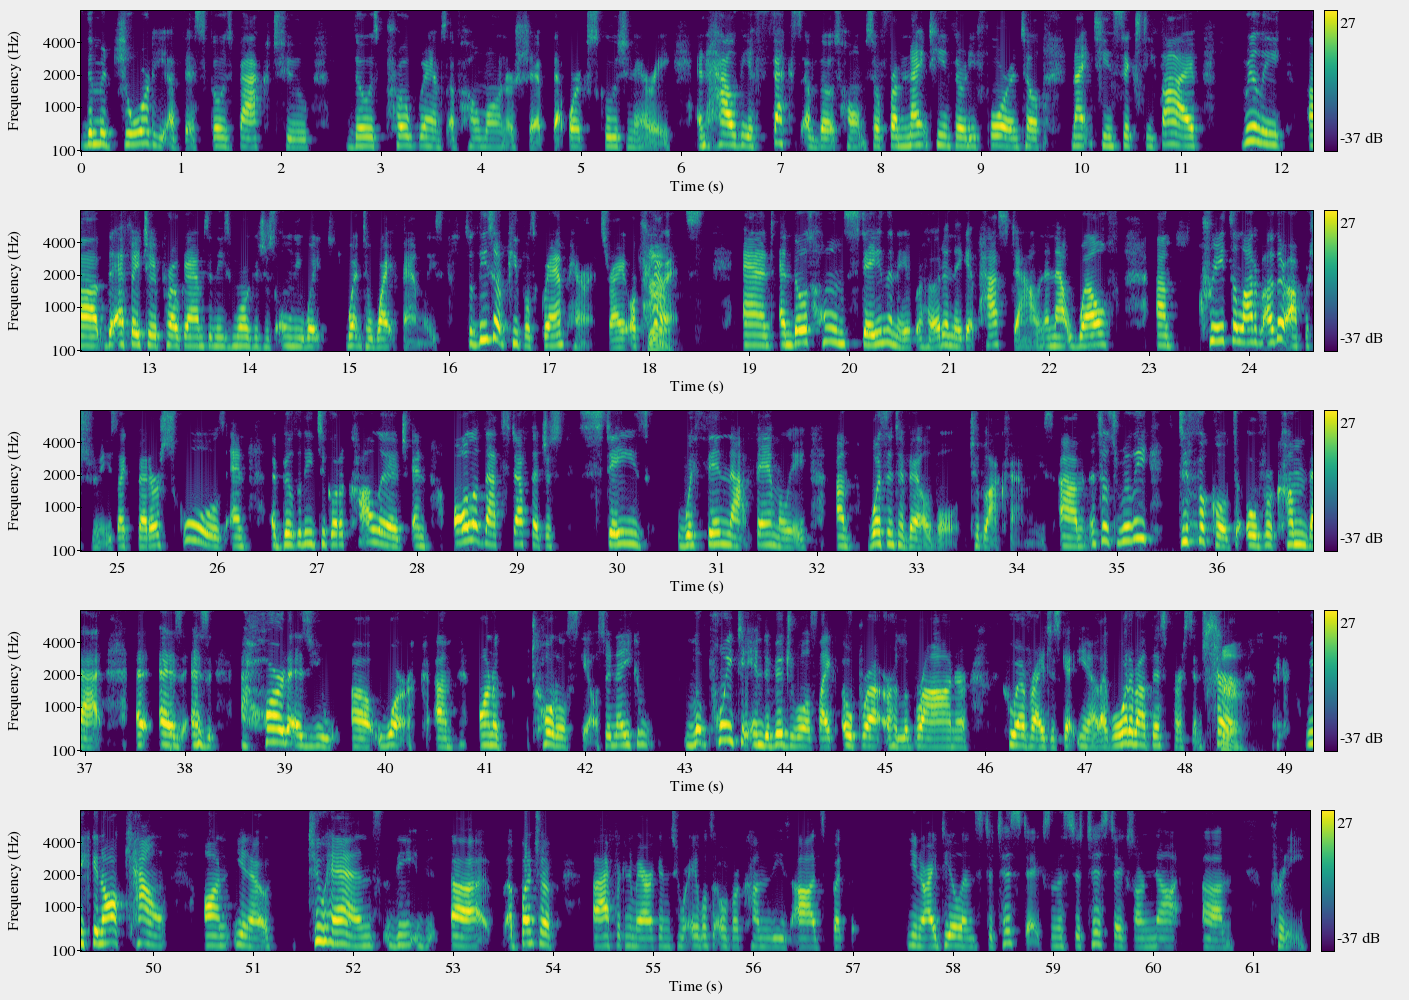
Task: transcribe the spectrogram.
the majority of this goes back to those programs of home ownership that were exclusionary and how the effects of those homes. So from 1934 until 1965, really uh, the FHA programs and these mortgages only wait, went to white families. So these are people's grandparents, right, or sure. parents. And, and those homes stay in the neighborhood and they get passed down and that wealth um, creates a lot of other opportunities like better schools and ability to go to college and all of that stuff that just stays within that family um, wasn't available to black families um, and so it's really difficult to overcome that as as hard as you uh, work um, on a total scale so now you can look, point to individuals like oprah or lebron or whoever i just get you know like well, what about this person sure, sure. Like, we can all count on you know two hands the uh, a bunch of african americans who were able to overcome these odds but you know i deal in statistics and the statistics are not um, pretty.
